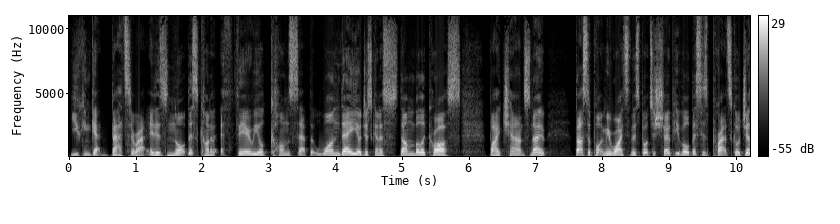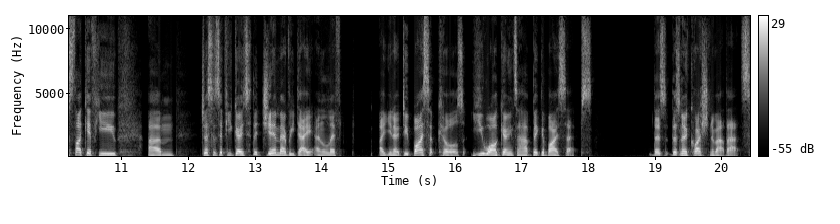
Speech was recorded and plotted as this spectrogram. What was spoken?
you can get better at. It is not this kind of ethereal concept that one day you're just going to stumble across by chance. No, that's the point of me writing this book to show people this is practical. Just like if you, um, just as if you go to the gym every day and lift, uh, you know, do bicep curls, you are going to have bigger biceps. There's there's no question about that.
